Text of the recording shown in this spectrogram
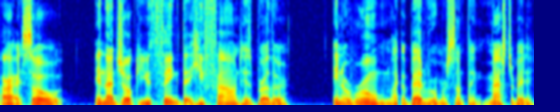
All right, so in that joke, you think that he found his brother in a room, like a bedroom or something, masturbating.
